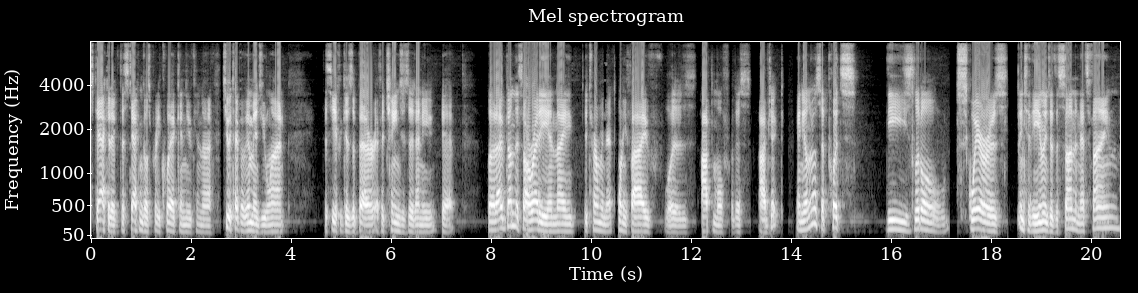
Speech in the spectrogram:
stack it, the stacking goes pretty quick and you can uh, see what type of image you want to see if it gives it better, if it changes it any bit. But I've done this already and I determined that 25 was optimal for this object. And you'll notice it puts these little squares into the image of the sun, and that's fine.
